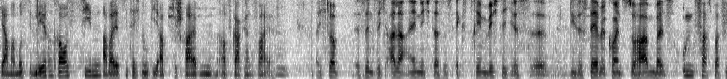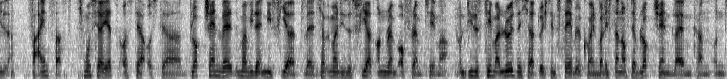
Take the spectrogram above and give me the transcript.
ja, man muss die Lehren draus ziehen, aber jetzt die Technologie abzuschreiben, auf gar keinen Fall. Mhm. Ich glaube, es sind sich alle einig, dass es extrem wichtig ist, äh, diese Stablecoins zu haben, weil es unfassbar viel vereinfacht. Ich muss ja jetzt aus der aus der Blockchain-Welt immer wieder in die Fiat-Welt. Ich habe immer dieses Fiat On-Ramp, Off-Ramp-Thema. Und dieses Thema löse ich ja durch den Stablecoin, weil ich dann auf der Blockchain bleiben kann. Und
